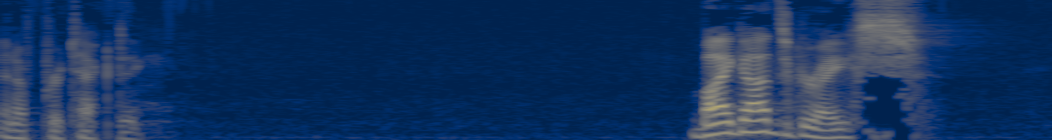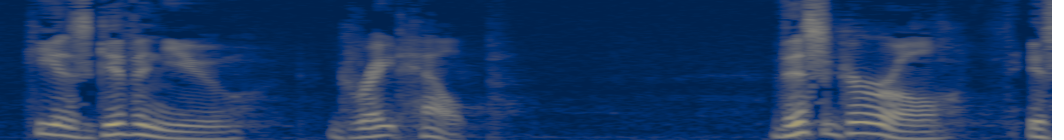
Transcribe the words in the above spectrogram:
and of protecting. By God's grace, He has given you great help. This girl is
